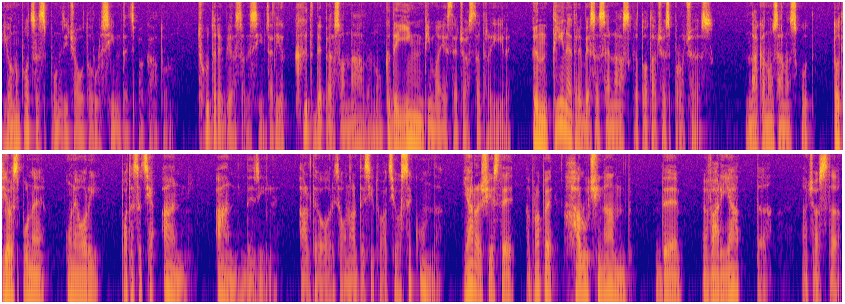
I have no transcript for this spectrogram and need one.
Eu nu pot să spun, zice autorul, simteți păcatul. Tu trebuie să-l simți, adică cât de personală, nu? cât de intimă este această trăire. În tine trebuie să se nască tot acest proces. Dacă nu s-a născut, tot el spune, uneori poate să-ți ia ani, ani de zile, alte ori sau în alte situații o secundă. Iarăși este aproape halucinant de variată această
